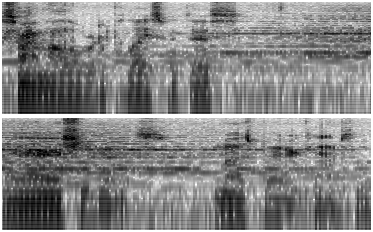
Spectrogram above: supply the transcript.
Sorry, I'm all over the place with this. There she goes. Much better capsule.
